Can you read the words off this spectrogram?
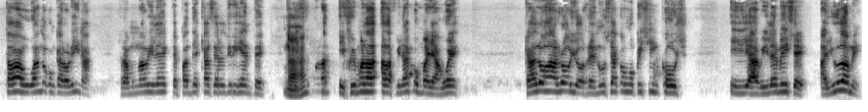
estaba jugando con Carolina, Ramón Avilés, que paz descanse era el dirigente, y Ajá. fuimos a la- y fuimos a la, a la final con Mayagüez. Carlos Arroyo renuncia como pitching coach y Avilés me dice, ayúdame.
